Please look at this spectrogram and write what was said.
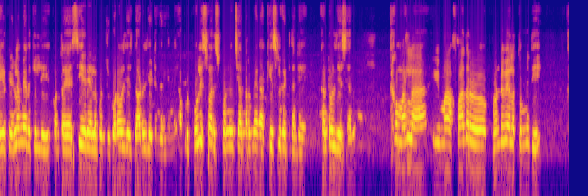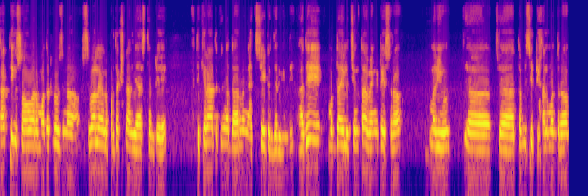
ఈ యొక్క ఇళ్ళ మీదకి వెళ్ళి కొంత ఎస్సీ ఏరియాలో కొంచెం గొడవలు చేసి దాడులు చేయడం జరిగింది. అప్పుడు పోలీస్ వారు స్పందించి అందరి మీద కేసులు కట్టిందంటే కంట్రోల్ చేశారు. మరలా ఈ మా ఫాదర్ రెండు వేల తొమ్మిది కార్తీక సోమవారం మొదటి రోజున శివాలయాల ప్రదక్షిణాలు చేస్తుంటే అతి కిరాతకంగా దారుణంగా హత్య చేయడం జరిగింది. అదే ముద్దాయిలు చింతా వెంకటేశ్వరరావు మరియు తమ్మిశెట్టి హనుమంతరావు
